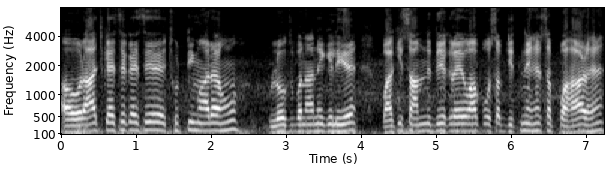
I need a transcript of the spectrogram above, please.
और आज कैसे कैसे छुट्टी मारा हूँ ब्लॉग्स बनाने के लिए। बाकी सामने देख रहे हो आप, वो सब जितने हैं, सब पहाड़ हैं।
